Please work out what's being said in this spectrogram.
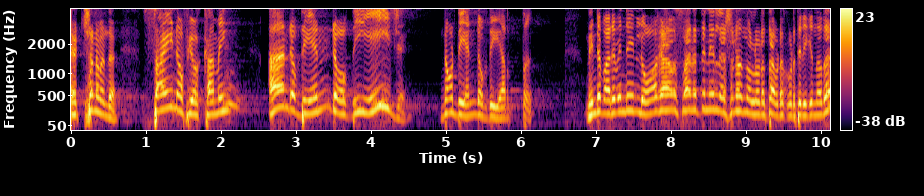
ലക്ഷണം എന്ത്? Sign of your coming and of the end of the age not the end of the earth നിന്റെ വരവിന്റെയും ലോകാവസാനത്തിന്റെയും ലക്ഷണം എന്നുള്ളിടത്ത് അവിടെ കൊടുത്തിരിക്കുന്നത്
